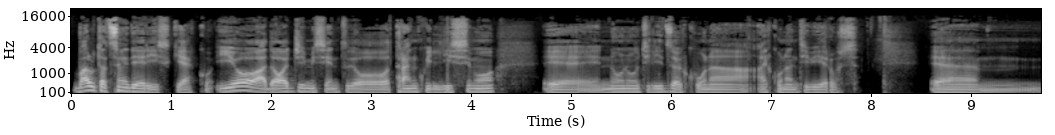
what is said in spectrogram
valutazione dei rischi, ecco. Io ad oggi mi sento tranquillissimo e non utilizzo alcuna, alcun antivirus. Ehm,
